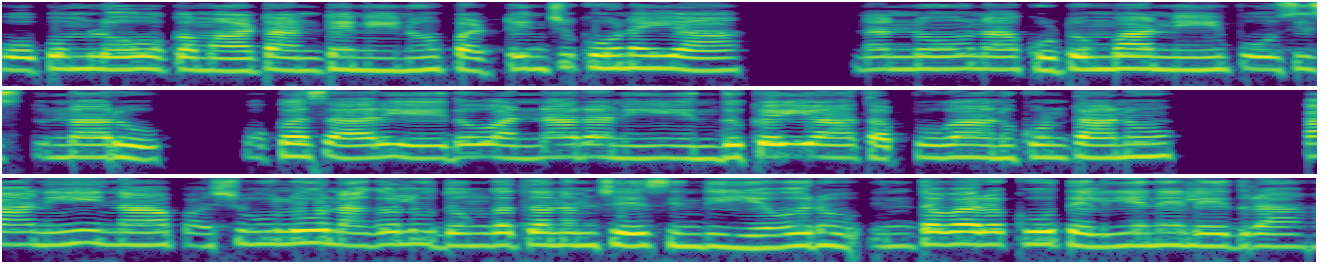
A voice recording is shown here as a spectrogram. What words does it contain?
కోపంలో ఒక మాట అంటే నేను పట్టించుకోనయ్యా. నన్ను నా కుటుంబాన్ని పోషిస్తున్నారు. ఒకసారి ఏదో అన్నారని ఎందుకయ్యా తప్పుగా అనుకుంటాను? కానీ నా పశువులు నగలు దొంగతనం చేసింది ఎవరు? ఇంతవరకు తెలియనే లేదురా.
